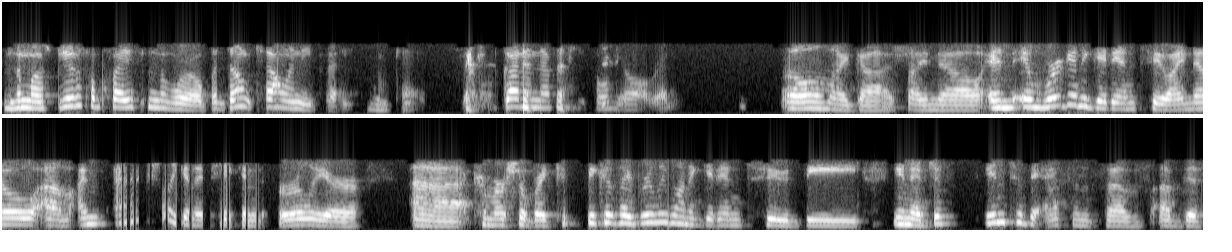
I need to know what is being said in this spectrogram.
the most beautiful place in the world, but don't tell anybody. Okay, we've got enough people here already. Oh my gosh, I know. And and we're going to get into. I know um, I'm actually going to take an earlier uh, commercial break because I really want to get into the you know just into the essence of of this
